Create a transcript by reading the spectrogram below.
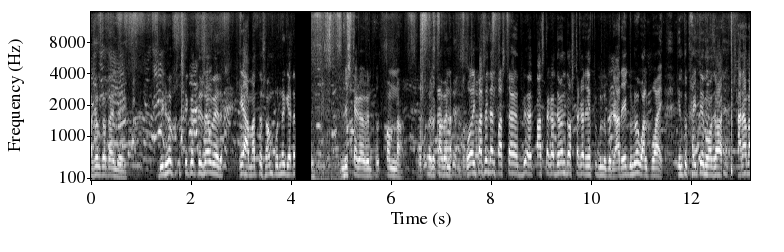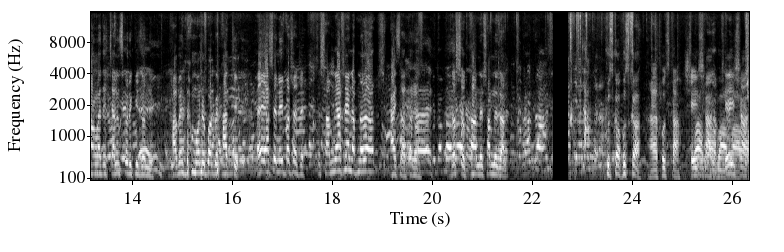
আসল কথা হইলে ভিডিও করতে করতে সব এ, আমার তো সম্পূর্ণ গেটা বিশ টাকা কিন্তু কম না। খাবে না। ওই পাশে যান পাঁচ টাকা পাঁচ টাকা দেবেন দশ টাকার এতগুলো করে। আর এগুলো অল্প হয় কিন্তু খাইতে মজা হয়। সারা বাংলাদেশ চ্যালেঞ্জ করে কি জন্য? খাবেন তো মনে পড়বে খাচ্ছে। এই আসেন এই পাশে আছে সামনে আসেন আপনারা আইসা দর্শক খান সামনে যান। ফুচকা ফুচকা। হ্যাঁ ফুচকা। সেই স্বাদ সেই স্বাদ।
